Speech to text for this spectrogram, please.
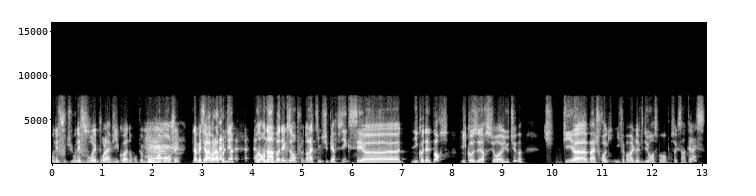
on est foutu, on est fourré pour la vie, quoi. Donc on peut moins manger. Non, mais c'est vrai, voilà, faut le dire. On, a un bon exemple dans la team super physique, c'est Nico Delporce, Micoser sur YouTube, qui, bah, je crois qu'il fait pas mal de vidéos en ce moment pour ceux que ça intéresse.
